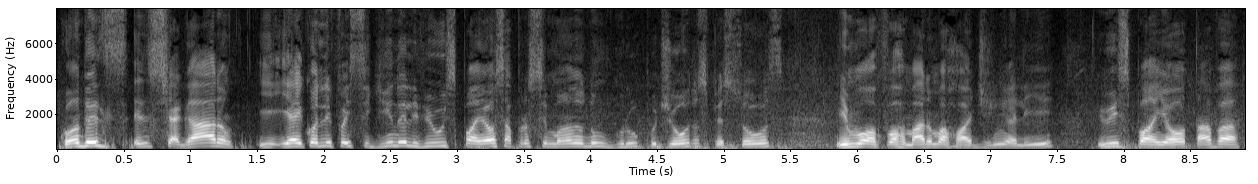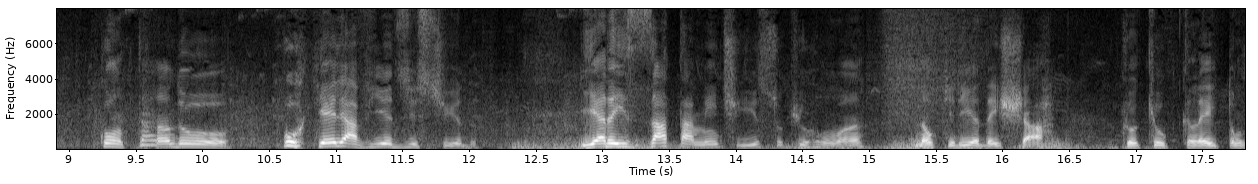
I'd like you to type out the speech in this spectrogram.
Quando eles, eles chegaram, e, e, aí quando ele foi seguindo, ele viu o espanhol se aproximando de um grupo de outras pessoas e formaram uma rodinha ali, e o espanhol estava contando por que ele havia desistido. E era exatamente isso que o Juan não queria deixar que, que o Clayton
